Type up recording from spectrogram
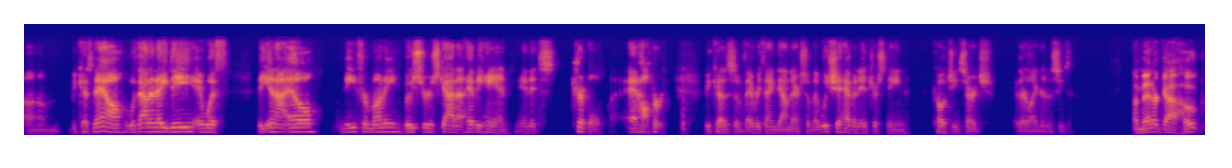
Um, because now without an AD and with the NIL need for money, boosters got a heavy hand and it's triple at Auburn because of everything down there. So that we should have an interesting coaching search there later in the season. I met our guy Hoke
